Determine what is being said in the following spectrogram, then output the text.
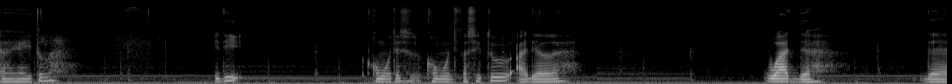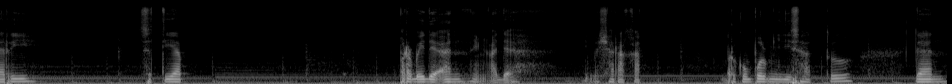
Uh, ya itulah. Jadi komunitas komunitas itu adalah wadah dari setiap perbedaan yang ada di masyarakat. Berkumpul menjadi satu dan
